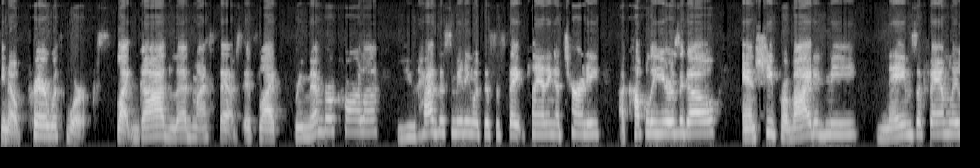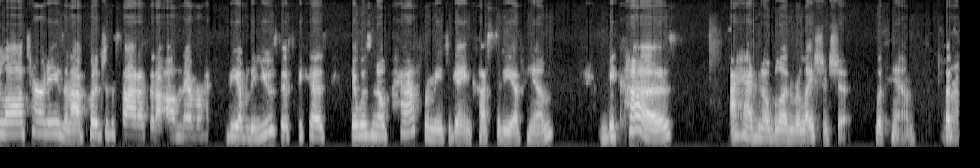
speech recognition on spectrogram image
you know, prayer with works. Like God led my steps. It's like, remember, Carla, you had this meeting with this estate planning attorney a couple of years ago, and she provided me names of family law attorneys and I put it to the side. I said, I'll never be able to use this because there was no path for me to gain custody of him because I had no blood relationship with him. But right.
